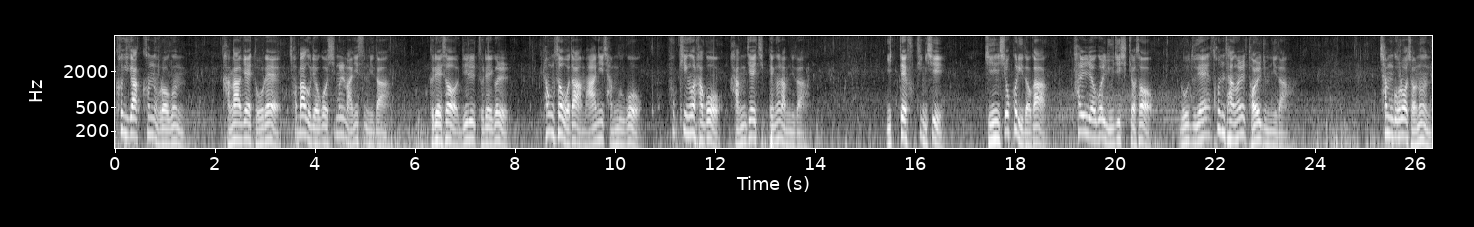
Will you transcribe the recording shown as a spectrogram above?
크기가 큰 우럭은 강하게 돌에 처박으려고 힘을 많이 씁니다. 그래서 릴 드랙을 평소보다 많이 잠그고 후킹을 하고 강제 집행을 합니다. 이때 후킹 시 긴 쇼크 리더가 탄력을 유지시켜서 로드에 손상을 덜 줍니다. 참고로 저는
